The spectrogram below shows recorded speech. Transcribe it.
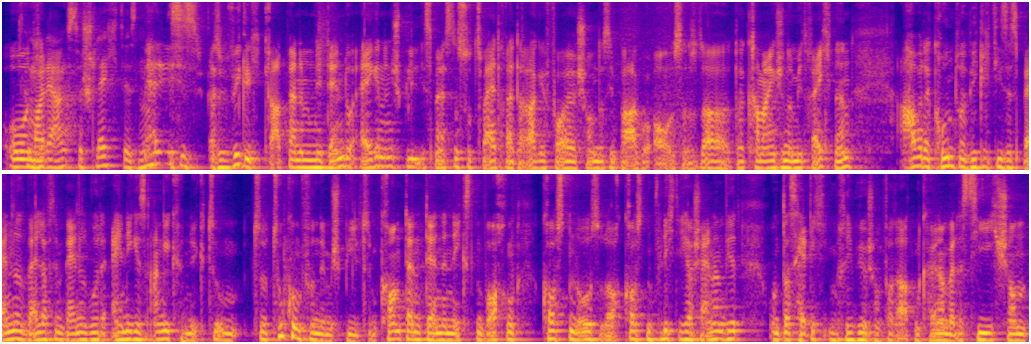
Und mal der Angst, dass schlecht ist, ne? Es ist, also wirklich, gerade bei einem Nintendo-eigenen Spiel ist meistens so zwei, drei Tage vorher schon das Embargo aus. Also da, da kann man eigentlich schon damit rechnen. Aber der Grund war wirklich dieses Panel, weil auf dem Panel wurde einiges angekündigt zum, zur Zukunft von dem Spiel, zum Content, der in den nächsten Wochen kostenlos oder auch kostenpflichtig erscheinen wird. Und das hätte ich im Review schon verraten können, weil das sehe ich schon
